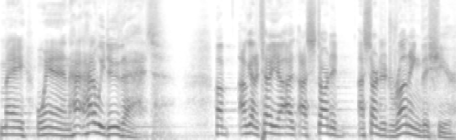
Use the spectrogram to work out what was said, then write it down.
may win. How, how do we do that? I've, I've, got to tell you, I, I, started, I started running this year.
